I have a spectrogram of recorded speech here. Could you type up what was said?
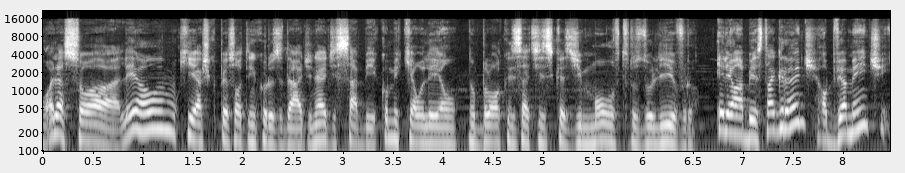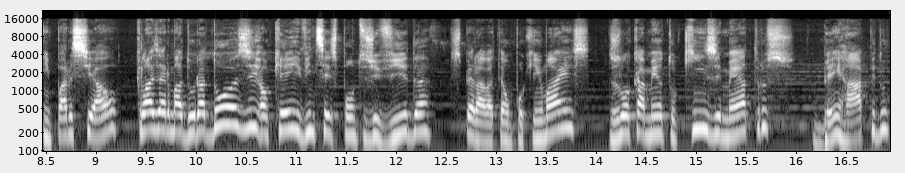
olha só, leão que acho que o pessoal tem curiosidade, né, de saber como é que é o leão no bloco de estatísticas de monstros do livro. Ele é uma besta grande, obviamente, imparcial, classe armadura 12, ok, 26 pontos de vida, esperava até um pouquinho mais, deslocamento 15 metros, bem rápido,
